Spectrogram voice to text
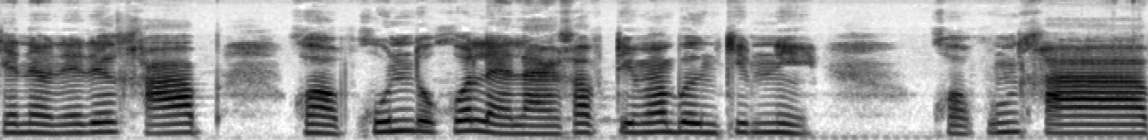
ชาแนลได้ด้วยครับ ขอบคุณทุกคนหลาย ๆ ครับ ที่มาเบิ่งคลิปนี้ ขอบคุณครับ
